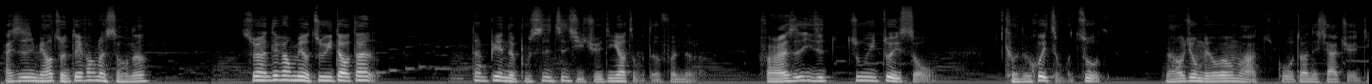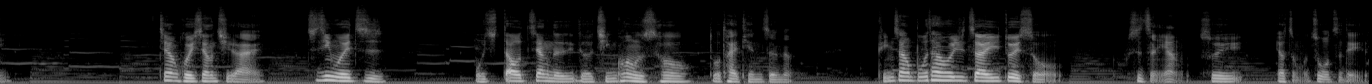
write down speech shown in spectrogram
还是瞄准对方的手呢？虽然对方没有注意到，但但变得不是自己决定要怎么得分的了。反而是一直注意对手可能会怎么做，然后就没有办法果断的下决定。这样回想起来，至今为止，我到这样的一个情况的时候，都太天真了。平常不太会去在意对手是怎样，所以要怎么做之类的。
